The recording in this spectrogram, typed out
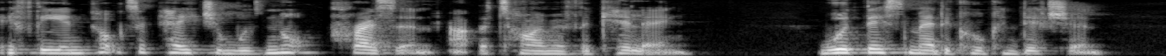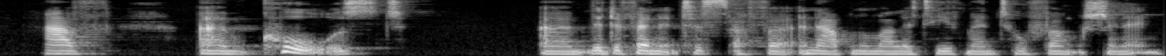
if the intoxication was not present at the time of the killing, would this medical condition have um, caused um, the defendant to suffer an abnormality of mental functioning?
